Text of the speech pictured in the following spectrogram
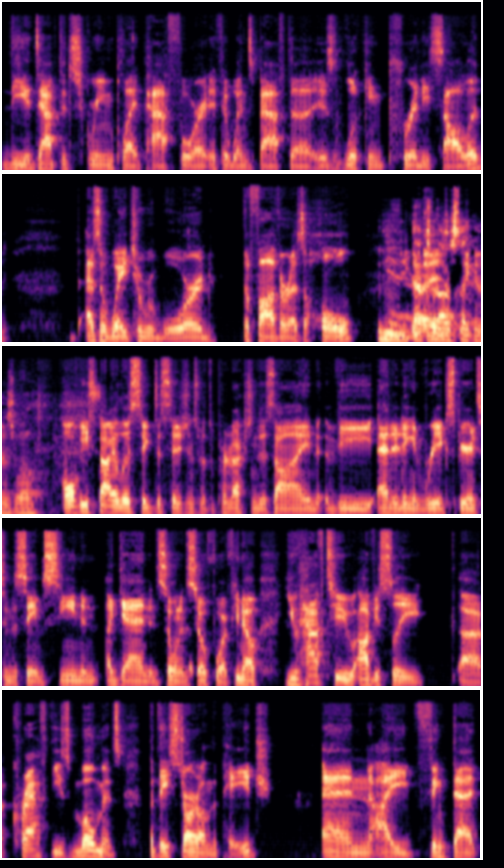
the adapted screenplay path for it, if it wins BAFTA, is looking pretty solid as a way to reward the father as a whole. Mhm. That's what I was thinking as well. All these stylistic decisions with the production design, the editing, and re-experiencing the same scene and again, and so on and so forth. You know, you have to obviously uh, craft these moments, but they start on the page, and I think that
